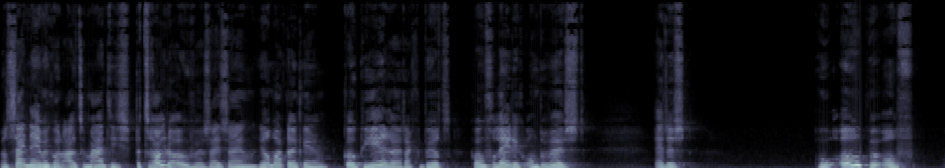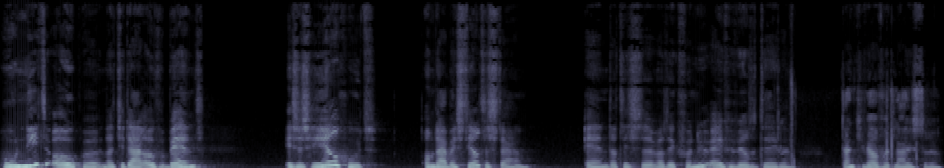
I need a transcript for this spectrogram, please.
Want zij nemen gewoon automatisch patronen over. Zij zijn heel makkelijk in kopiëren. Dat gebeurt gewoon volledig onbewust. En dus hoe open of hoe niet open dat je daarover bent, is dus heel goed om daarbij stil te staan. En dat is uh, wat ik voor nu even wilde delen. Dankjewel voor het luisteren.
